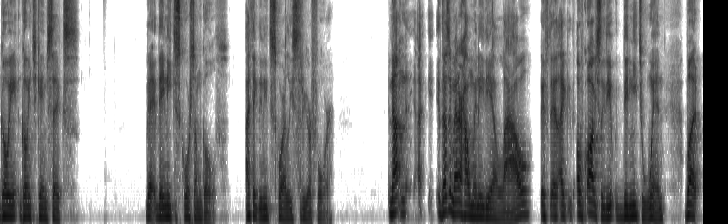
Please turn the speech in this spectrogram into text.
going going to game 6, they they need to score some goals. I think they need to score at least 3 or 4. Not it doesn't matter how many they allow if they like obviously they, they need to win, but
